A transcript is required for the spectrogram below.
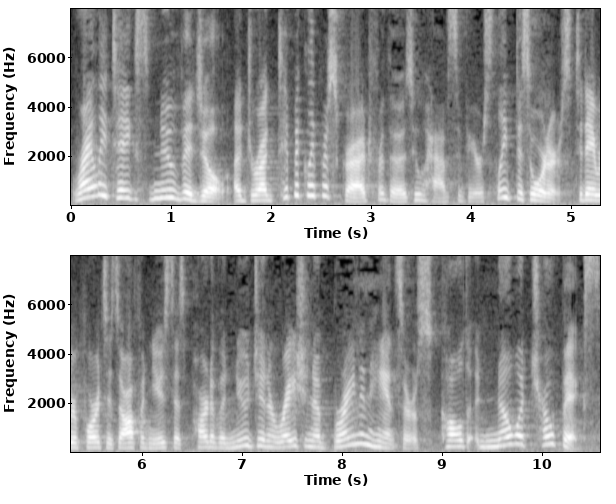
Riley takes Nuvigil, a drug typically prescribed for those who have severe sleep disorders. Today reports it's often used as part of a new generation of brain enhancers called nootropics,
